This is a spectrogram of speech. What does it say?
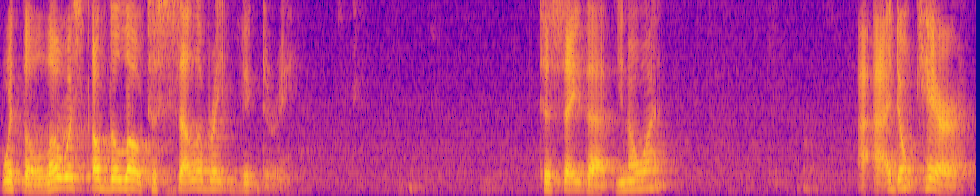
with the lowest of the low to celebrate victory. To say that, you know what? I, I don't care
